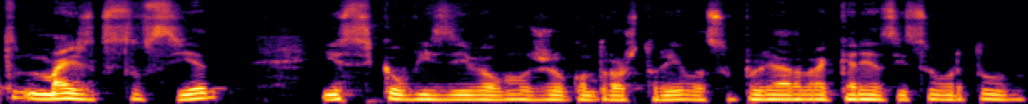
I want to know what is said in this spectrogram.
mais do que suficiente isso ficou visível no jogo contra o Estoril, a superioridade bracarense e sobretudo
